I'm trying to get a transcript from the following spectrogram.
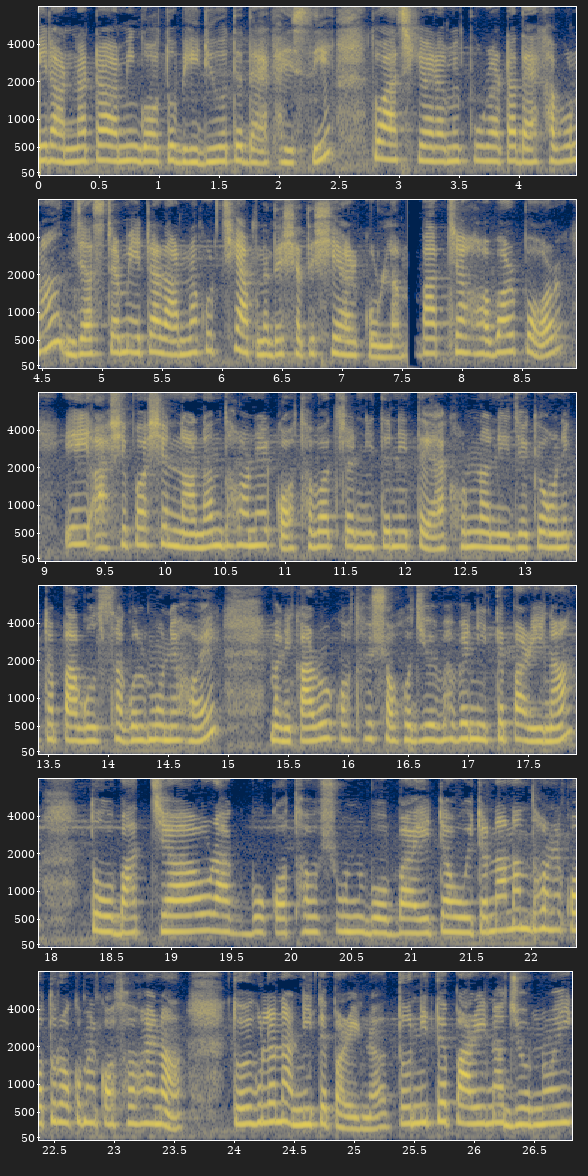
এই রান্নাটা আমি গত ভিডিওতে দেখাইছি। তো আজকে আর আমি পুরাটা দেখাবো না। জাস্ট আমি এটা রান্না করছি, আপনাদের সাথে শেয়ার করলাম। বাচ্চা হবার পর এই আশেপাশের নানান ধরনের কথাবার্তা নিতে নিতে এখন না নিজেকে অনেকটা পাগল ছাগল মনে হয়। মানে কারোর কথা সহজে ওইভাবে নিতে পারি না। তো বাচ্চাও রাখব, কথাও শুনব বা এটা ওইটা নানান ধরনের কত রকমের কথা হয় না। তো ওইগুলো না নিতে পারি না। তো নিতে পারি না জন্যই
